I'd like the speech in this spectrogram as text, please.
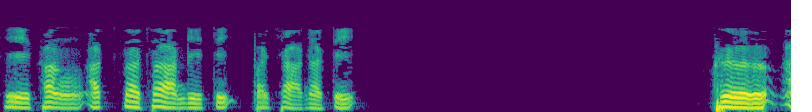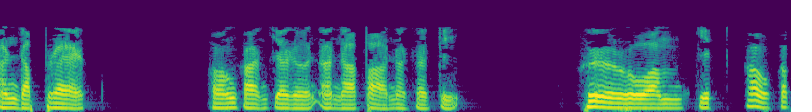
ทีขังอัตตาสามิติปชานาติ คืออันดับแรก ของการเจริญอนาปานสติคือรวมจิตเข้ากับ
